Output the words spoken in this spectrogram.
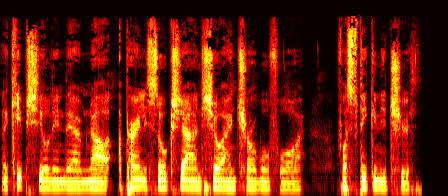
They keep shielding them now. Apparently, Solskjaer and Shaw are in trouble for for speaking the truth.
